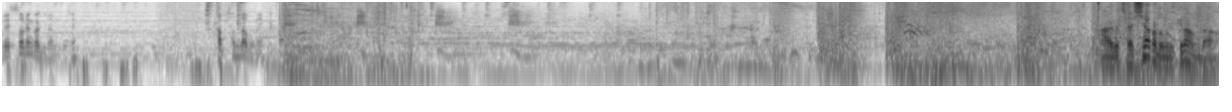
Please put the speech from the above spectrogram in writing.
왜 서렌 각이라는 거지? 탑 졌나 보네 아 이거 진짜 시야가 너무 늦게 나온다. 아,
